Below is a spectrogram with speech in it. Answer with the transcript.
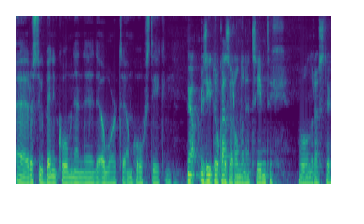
uh, rustig binnenkomen en de award omhoog steken. Ja, je ziet het ook als de ronde net 70. Gewoon rustig,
